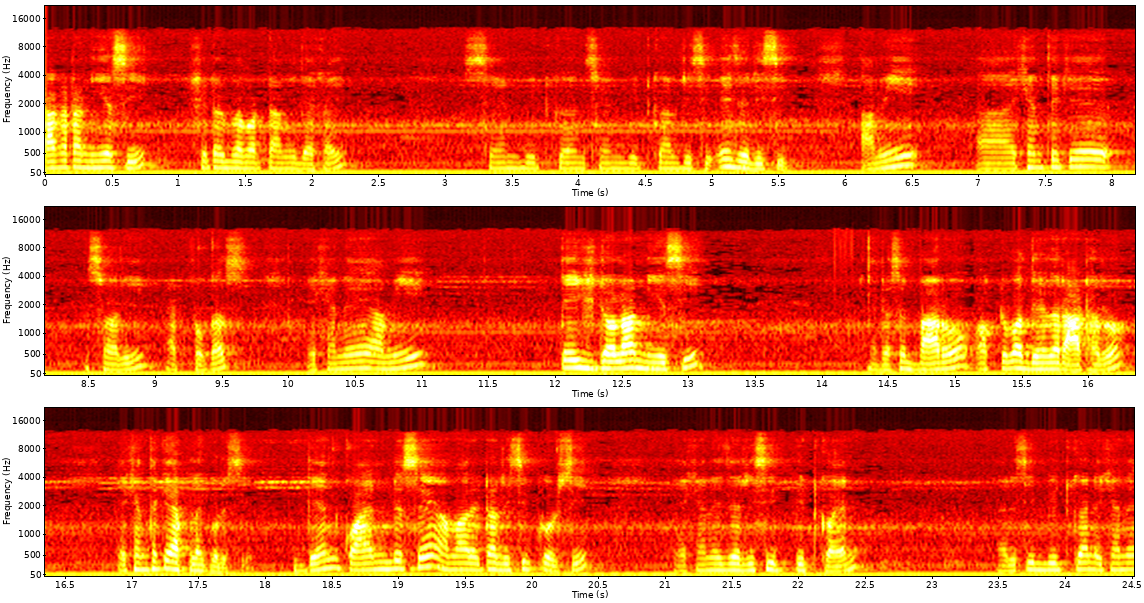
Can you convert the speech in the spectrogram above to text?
টাকাটা নিয়েছি, সেটার ব্যাপারটা আমি দেখাই। Send bitcoin send bitcoin receive এই যে রিসিভ আমি এখান থেকে সরি অ্যাট ফোকাস এখানে আমি তেইশ ডলার নিয়েছি। এটা হচ্ছে বারো অক্টোবর দু হাজার আঠারো। এখান থেকে অ্যাপ্লাই করেছি। দেন কয়েন বেসে আমার এটা রিসিভ করছি। এখানে যে রিসিভ বিট কয়েন রিসিভ বিট কয়েন এখানে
